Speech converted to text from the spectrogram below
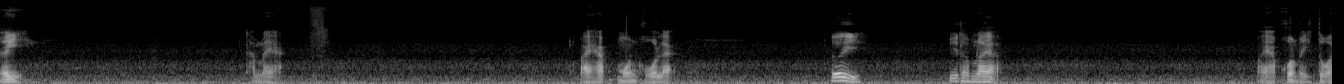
เฮ้ยทำอะไรอะไปครับม้วนโคนแล้ว เฮ้ย พี่ทำอะไรอะไปครับโคนไปอีกตัว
